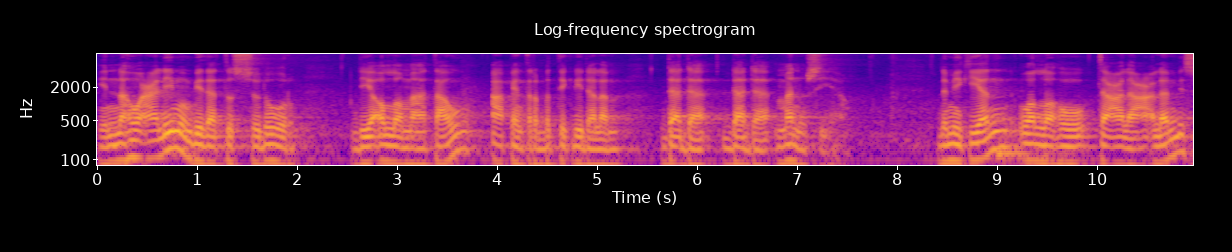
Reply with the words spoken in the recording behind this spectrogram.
Innahu alimun bidatus sudur. Dia Allah Maha tahu apa yang terbetik di dalam dada-dada manusia. Demikian wallahu taala alam bis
